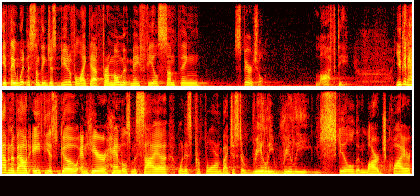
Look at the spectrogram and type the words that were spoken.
if they witness something just beautiful like that, for a moment may feel something spiritual, lofty. You could have an avowed atheist go and hear Handel's Messiah when it's performed by just a really, really skilled and large choir.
